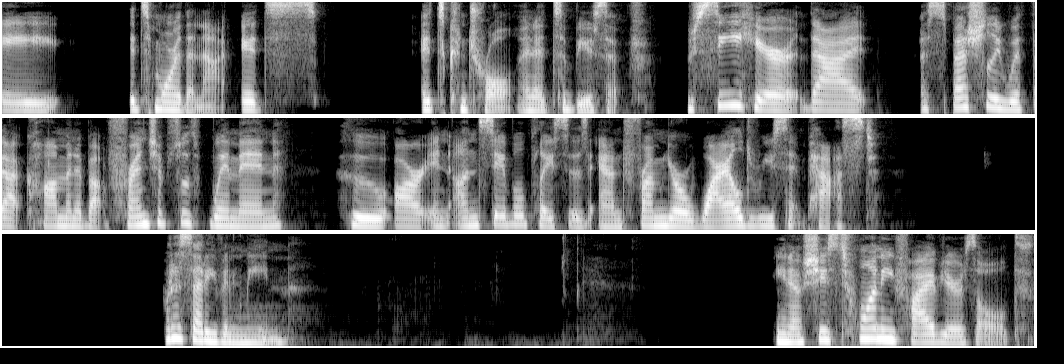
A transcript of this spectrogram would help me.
a it's more than that. It's it's control and it's abusive. You see here that especially with that comment about friendships with women who are in unstable places and from your wild recent past what does that even mean You know, she's 25 years old.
